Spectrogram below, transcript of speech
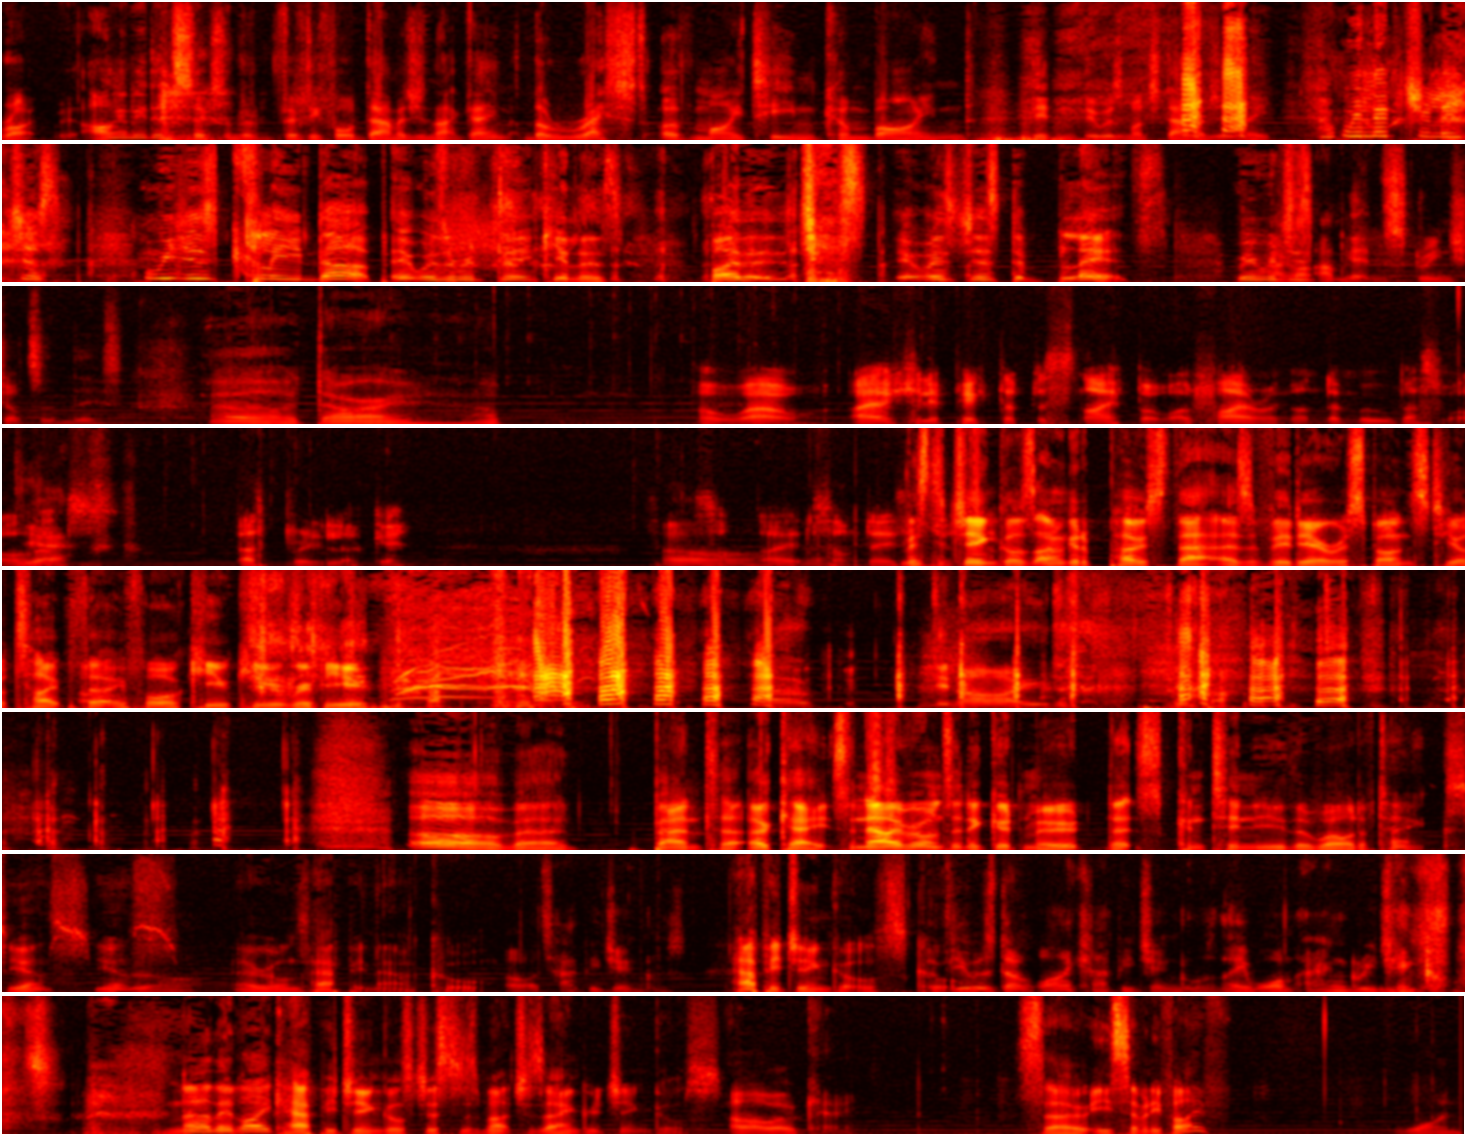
right, I only did 654 damage in that game. The rest of my team combined didn't do as much damage as me. we literally just we just cleaned up. It was ridiculous. By the just it was just a blitz. We were Hang on, just I'm getting screenshots of this. oh don't worry. I'll- Oh wow! I actually picked up the sniper while firing on the move as well. Yeah. That's, that's pretty lucky. Oh, some, di- yeah. some Mr. Jingles, I'm going to post that as a video response to your Type 34 QQ review. No, denied. oh man, banter. Okay, so now everyone's in a good mood. Let's continue the world of tanks. Yes, yes. Yeah. Everyone's happy now. Cool. Oh, it's happy jingles. Happy jingles. The Cool. viewers don't like happy jingles. They want angry jingles. No, they like happy jingles just as much as angry jingles. oh, okay. So E75. Why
